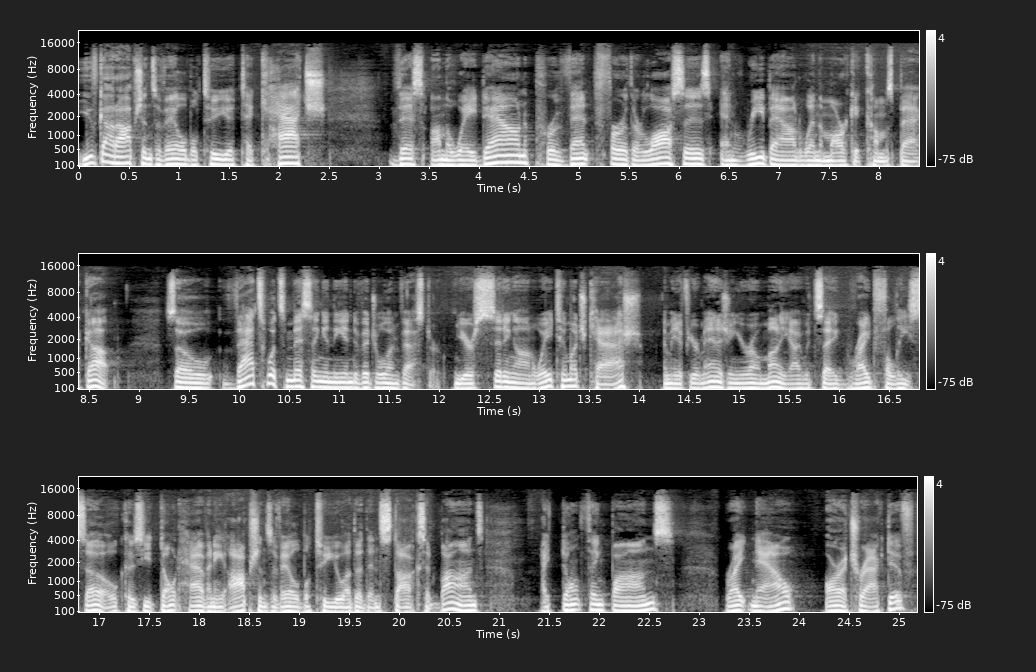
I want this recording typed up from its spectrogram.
You've got options available to you to catch this on the way down, prevent further losses, and rebound when the market comes back up. So that's what's missing in the individual investor. You're sitting on way too much cash. I mean, if you're managing your own money, I would say rightfully so, because you don't have any options available to you other than stocks and bonds. I don't think bonds right now are attractive.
